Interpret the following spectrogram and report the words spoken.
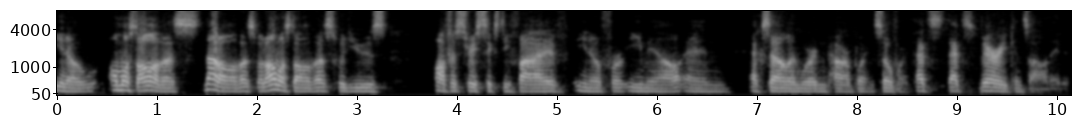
you know, almost all of us, not all of us, but almost all of us would use Office 365, you know, for email and Excel and Word and PowerPoint and so forth. That's that's very consolidated,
